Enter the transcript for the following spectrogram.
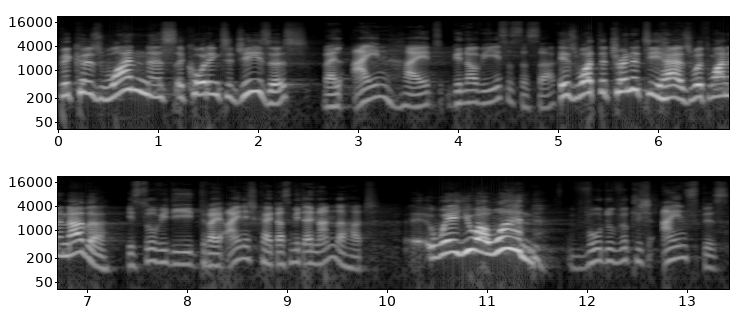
Because oneness, according to Jesus, Weil Einheit, genau wie Jesus das sagt, is what the Trinity has with one another, ist so wie die Dreieinigkeit das miteinander hat, where you are one, wo du wirklich eins bist.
